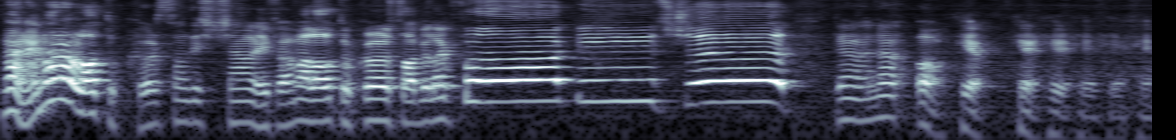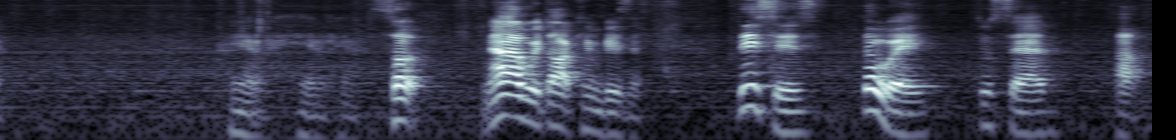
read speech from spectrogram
Man, I'm I allowed to curse on this channel? If I'm allowed to curse, I'll be like, fuck this shit! Oh, here, here, here, here, here, here. Here, here, here. So, now we're talking business. This is the way to set up.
